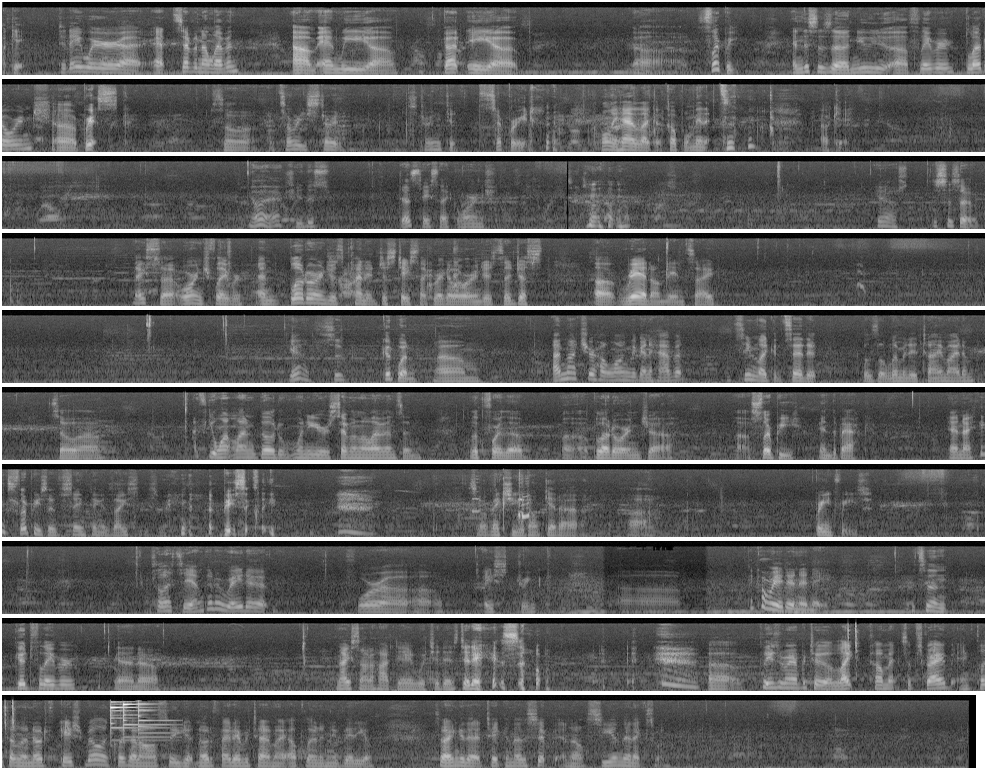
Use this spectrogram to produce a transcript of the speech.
Okay, today we're uh, at 7-Eleven um, and we uh, got a uh, uh, Slurpee. And this is a new uh, flavor, blood orange, uh, brisk. So it's already started, starting to separate. Only had like a couple minutes. okay. Oh, actually, this does taste like orange. yes, this is a nice uh, orange flavor. And blood oranges kind of just taste like regular oranges. They're just uh, red on the inside. Yeah, it's a good one. Um, I'm not sure how long they're going to have it. It seemed like it said it was a limited time item. So uh, if you want one, go to one of your 7-Elevens and look for the uh, blood orange uh, uh, Slurpee in the back. And I think Slurpees are the same thing as ices, right? Basically. So make sure you don't get a, a brain freeze. So let's see, I'm going to rate it for a, a iced drink. Uh, I think I'll rate it an A. It's a good flavor and uh, nice on a hot day, which it is today. So uh, please remember to like, comment, subscribe, and click on the notification bell and click on all so you get notified every time I upload a new video. So I'm going to take another sip and I'll see you in the next one.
